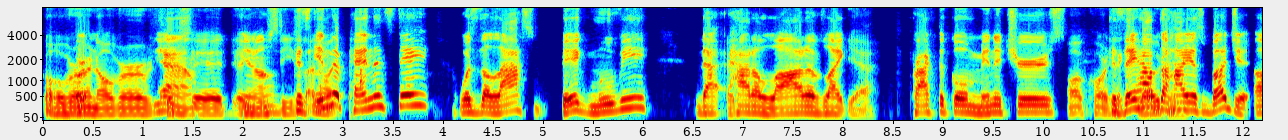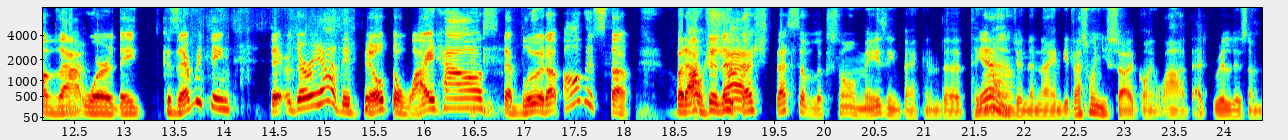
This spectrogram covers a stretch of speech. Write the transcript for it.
Go over Or- and over, Yeah, fix it. you know because I know it- Independence Day was the last big movie that had a lot of like yeah. practical miniatures Oh, of course. because they have the highest budget of that Yeah. where they because everything they're, they're yeah they built the white house that blew it up all this stuff but Oh, after that sh- that stuff looked so amazing back in the technology in the 90s. That's when you saw it going, wow, that realism.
